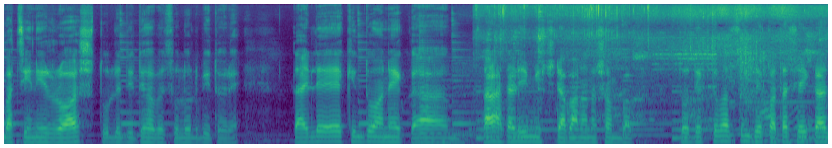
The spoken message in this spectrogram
বা চিনির রস তুলে দিতে হবে চুলোর ভিতরে। তাইলে কিন্তু অনেক তাড়াতাড়ি মিষ্টিটা বানানো সম্ভব। তো দেখতে পাচ্ছেন যে কথা সেই কাজ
